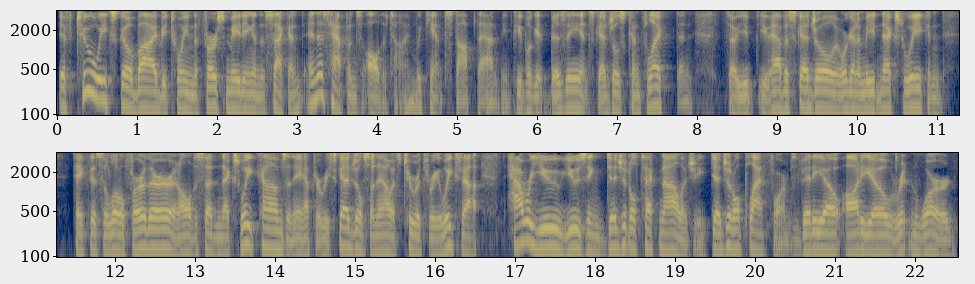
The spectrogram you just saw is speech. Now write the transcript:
If two weeks go by between the first meeting and the second, and this happens all the time, we can't stop that. I mean, people get busy and schedules conflict. And so you, you have a schedule, we're going to meet next week, and take this a little further and all of a sudden next week comes and they have to reschedule so now it's two or three weeks out how are you using digital technology digital platforms video audio written word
